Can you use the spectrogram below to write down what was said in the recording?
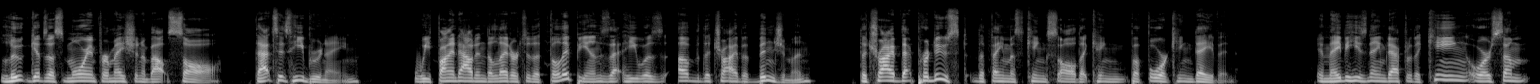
Luke gives us more information about Saul. That's his Hebrew name. We find out in the letter to the Philippians that he was of the tribe of Benjamin, the tribe that produced the famous King Saul that came before King David. And maybe he's named after the king or some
